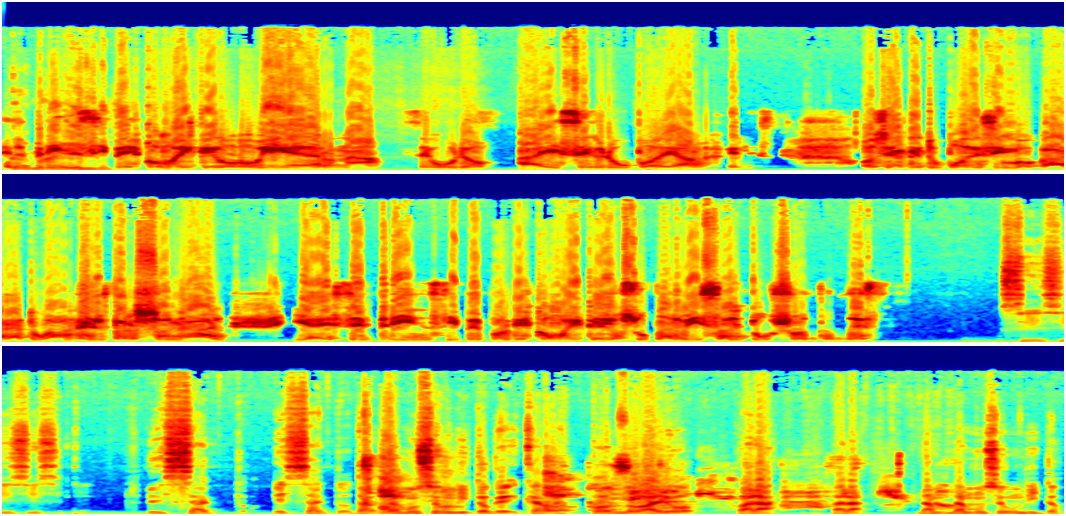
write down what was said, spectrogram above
el príncipe, es como el que gobierna, seguro, a ese grupo de ángeles. O sea que tú puedes invocar a tu ángel personal y a ese príncipe, porque es como el que lo supervisa el tuyo, ¿entendés? Sí, sí, sí, sí. Exacto, exacto. dame un segundito que, respondo algo. Para, para. dame un segundito.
